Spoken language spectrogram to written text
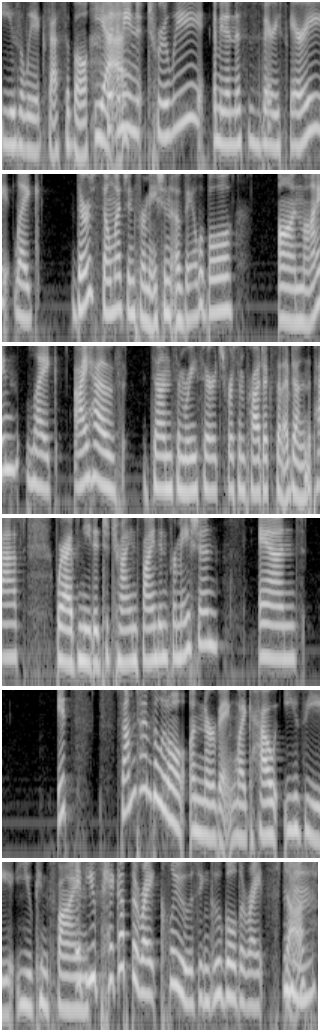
easily accessible. Yeah. But I mean, truly, I mean, and this is very scary. Like, there's so much information available online. Like, I have done some research for some projects that I've done in the past where I've needed to try and find information. And it's sometimes a little unnerving, like how easy you can find. If you pick up the right clues and Google the right stuff in,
